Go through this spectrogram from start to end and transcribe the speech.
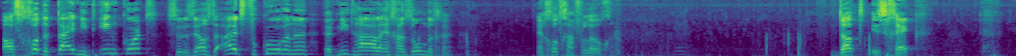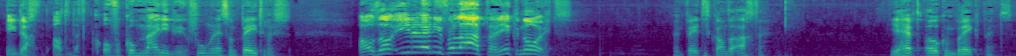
als God de tijd niet inkort, zullen zelfs de uitverkorenen het niet halen en gaan zondigen. En God gaan verloochenen. Dat is gek. Ik dacht altijd, dat overkomt mij niet. Ik voel me net zo'n Petrus. Al zal iedereen die verlaten, ik nooit. En Petrus kwam erachter. Je hebt ook een breekpunt.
